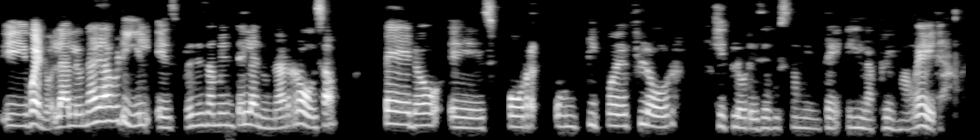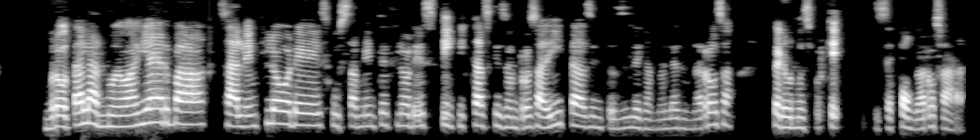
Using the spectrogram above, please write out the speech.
Y bueno, la luna de abril es precisamente la luna rosa, pero es por un tipo de flor que florece justamente en la primavera. Brota la nueva hierba, salen flores, justamente flores típicas que son rosaditas, entonces le llaman la luna rosa, pero no es porque se ponga rosada.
